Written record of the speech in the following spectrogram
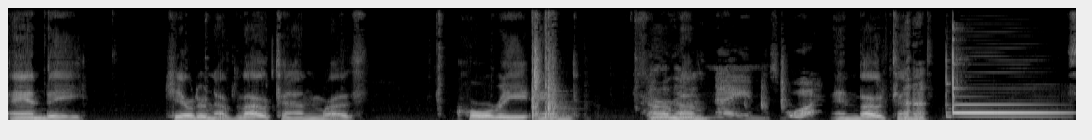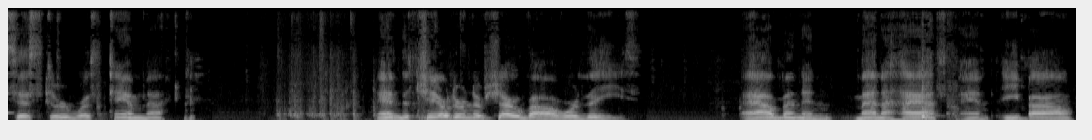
And the children of Lotan was Hori and Hermon, names, boy. and Lotan's sister was Timnah. And the children of Shobal were these Alvan and Manahath and Ebal,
